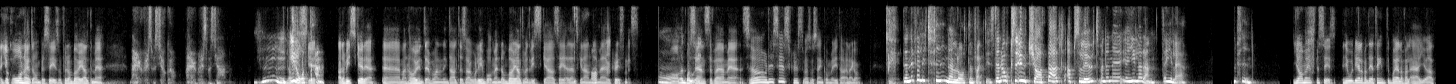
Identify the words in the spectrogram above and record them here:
Yoko Ono heter hon precis. För de börjar alltid med Merry Christmas Yoko, Merry Christmas John. Mm, I låten? Ja, de viskar ju det. Eh, man hör ju inte det för man har inte alltid så hög volym på. Men de börjar alltid med att viska och säga den ska andra Ja. Merry Christmas. Åh, Och sen så börjar jag med So this is Christmas och sen kommer gitarren igång. Den är väldigt fin den låten faktiskt. Den är också uttjatad, absolut. Men den är, jag gillar den. Den gillar jag. Den är fin. Ja, men precis. Jo, det, i alla fall det jag tänkte på i alla fall är ju att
